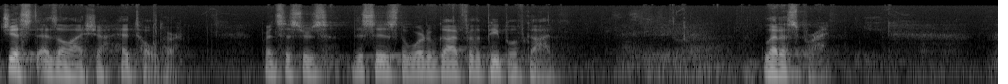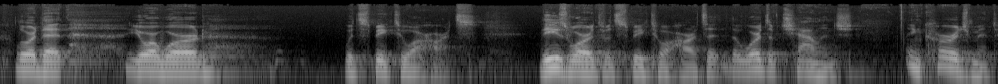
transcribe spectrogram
just as Elisha had told her. Friends sisters, this is the word of God for the people of God. Let us pray. Lord, that your word would speak to our hearts. These words would speak to our hearts. The words of challenge, encouragement,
